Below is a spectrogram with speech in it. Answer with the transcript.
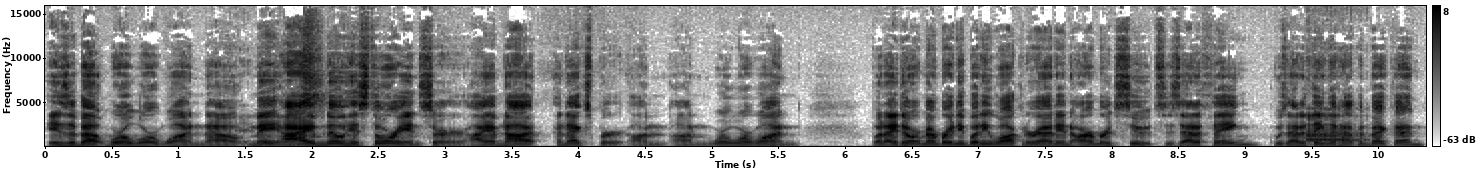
is about World War One. Now, It may is. I am no historian, sir. I am not an expert on on World War One, but I don't remember anybody walking around in armored suits. Is that a thing? Was that a thing that Uh, happened back then?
